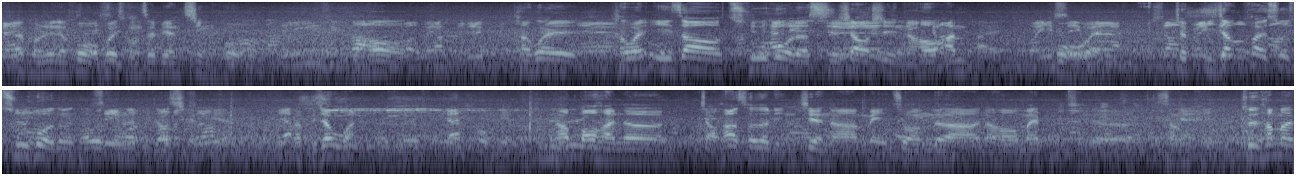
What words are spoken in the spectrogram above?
MyProtein 的货会从这边进货，然后他会他会依照出货的时效性，然后安排货位。就比较快速出货的东西，它会放在比较前面；那比较晚的就会放在后面。然后包含了脚踏车的零件啊、美妆的啊，然后卖补品的商品。所以他们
